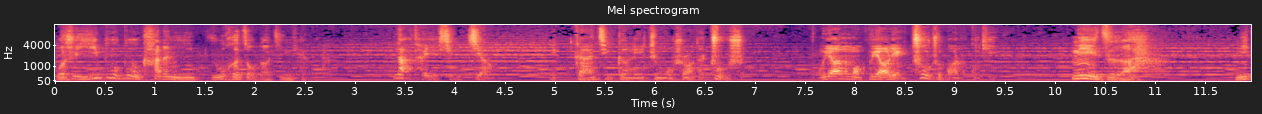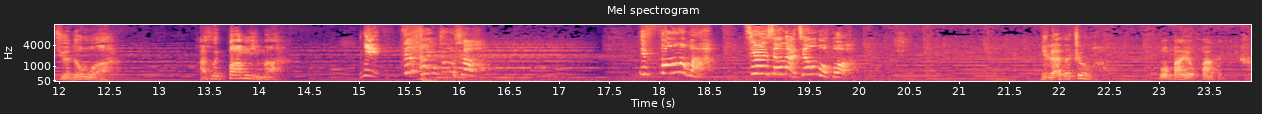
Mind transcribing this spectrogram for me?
我是一步步看着你如何走到今天的。那他也姓江，你赶紧跟林志摩说，让他住手，不要那么不要脸，处处帮着顾天宇。逆子，你觉得我还会帮你吗？你江城，你住手！你疯了吗？竟然想打江伯伯！你来的正好，我爸有话跟你说。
